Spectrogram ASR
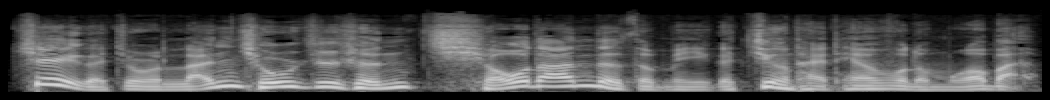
这个就是篮球之神乔丹的这么一个静态天赋的模板。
